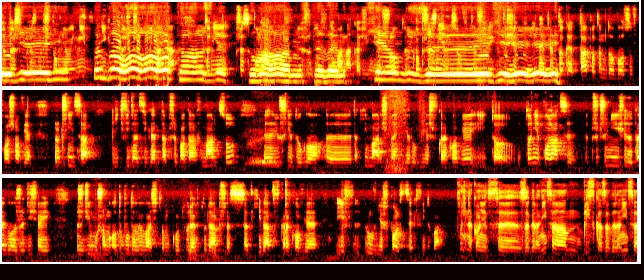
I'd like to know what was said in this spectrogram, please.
to też wspomniał nikt, nikt to nie przez Polaków Żydów nie ma na Kazimierzu, tylko przez Niemców, którzy ich najpierw do getta, potem do obozu w Płaszowie, rocznica likwidacji getta przypada w marcu. E, już niedługo e, taki marsz będzie również w Krakowie i to, to nie Polacy przyczynili się do tego, że dzisiaj Żydzi muszą odbudowywać tą kulturę, która przez setki lat w Krakowie i w, również w Polsce kwitła. I na koniec e, zagranica, bliska zagranica,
